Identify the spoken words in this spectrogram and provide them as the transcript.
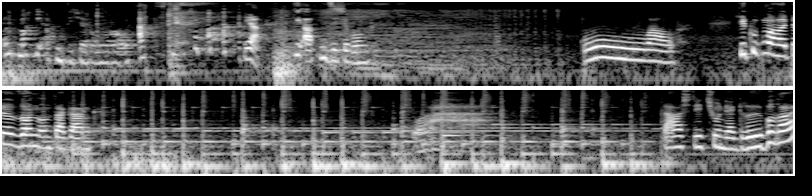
und mach die Affensicherung raus. Ach, ja, die Affensicherung. Oh, wow. Hier gucken wir heute Sonnenuntergang. Wow. Da steht schon der Grill bereit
